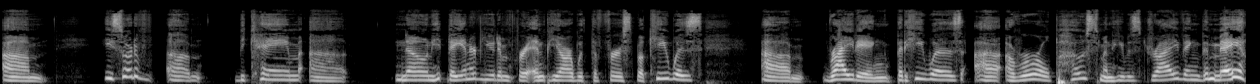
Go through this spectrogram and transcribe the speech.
Um, he sort of um, became uh, known. He, they interviewed him for NPR with the first book. He was um, writing, but he was a, a rural postman. He was driving the mail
